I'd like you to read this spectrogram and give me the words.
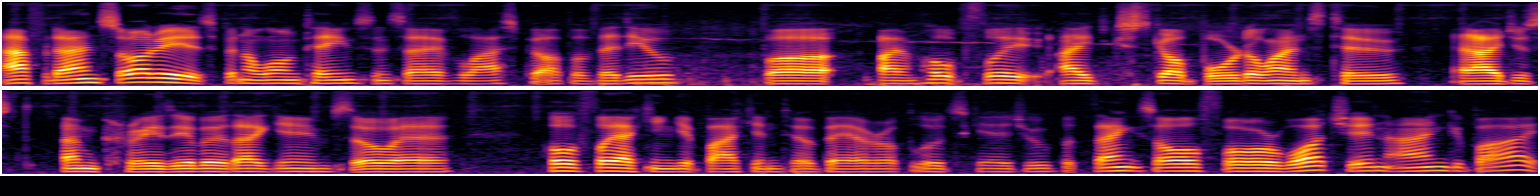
Afrodan. Sorry, it's been a long time since I've last put up a video, but I'm hopefully I just got Borderlands 2, and I just I'm crazy about that game. So uh, hopefully I can get back into a better upload schedule. But thanks all for watching, and goodbye.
